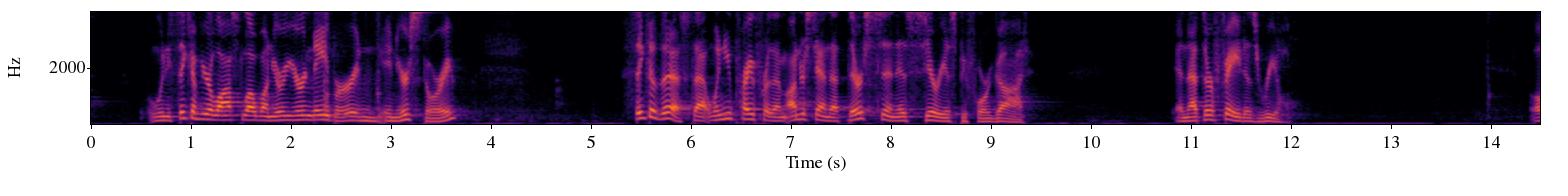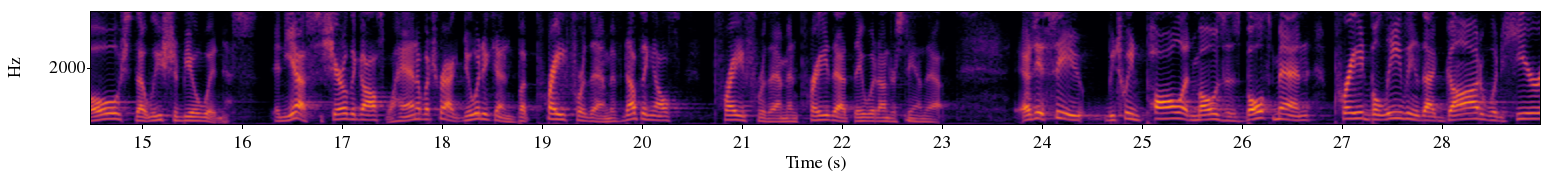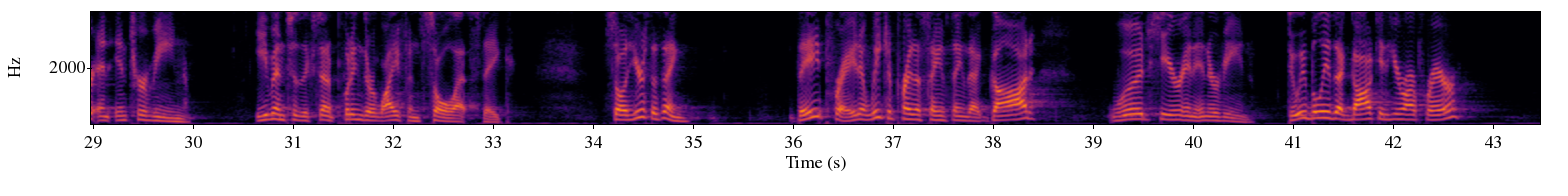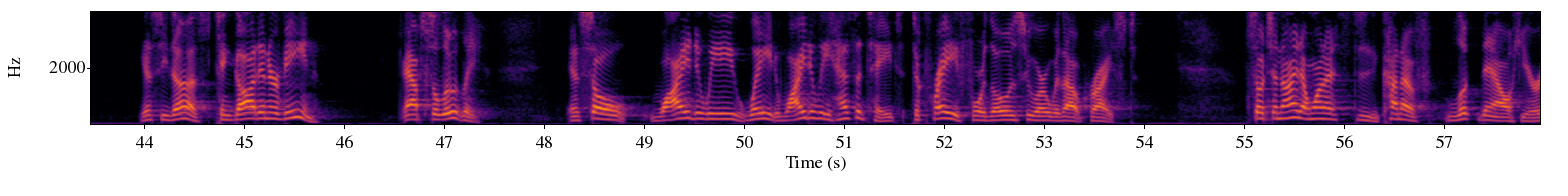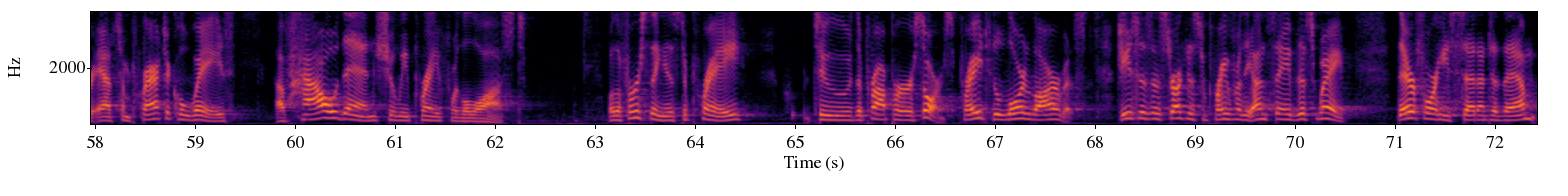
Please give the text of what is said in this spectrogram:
when you think of your lost loved one, your, your neighbor in, in your story, think of this that when you pray for them, understand that their sin is serious before God and that their fate is real. Oh, that we should be a witness. And yes, share the gospel, hand up a tract, do it again, but pray for them. If nothing else, pray for them and pray that they would understand that. As you see, between Paul and Moses, both men prayed believing that God would hear and intervene even to the extent of putting their life and soul at stake. So here's the thing they prayed, and we can pray the same thing that God would hear and intervene. Do we believe that God can hear our prayer? Yes, He does. Can God intervene? Absolutely. And so, why do we wait? Why do we hesitate to pray for those who are without Christ? So, tonight I want us to kind of look now here at some practical ways of how then should we pray for the lost? Well, the first thing is to pray to the proper source. Pray to the Lord of the harvest. Jesus instructed us to pray for the unsaved this way. Therefore, he said unto them,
